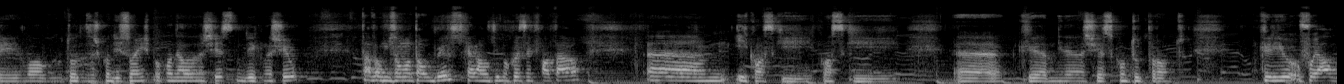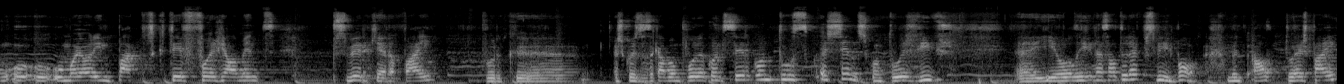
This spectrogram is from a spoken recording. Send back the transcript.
arranjei logo todas as condições para quando ela nascesse, no dia que nasceu. Estávamos a montar o berço, que era a última coisa que faltava. E consegui, consegui ah, que a menina nascesse com tudo pronto. Criou, foi algo, o, o- maior impacto que teve foi realmente perceber que era pai, porque as coisas acabam por acontecer quando tu as sentes, quando tu as vives. Ah, e eu ali nessa altura é percebi: bom, tu és pai,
